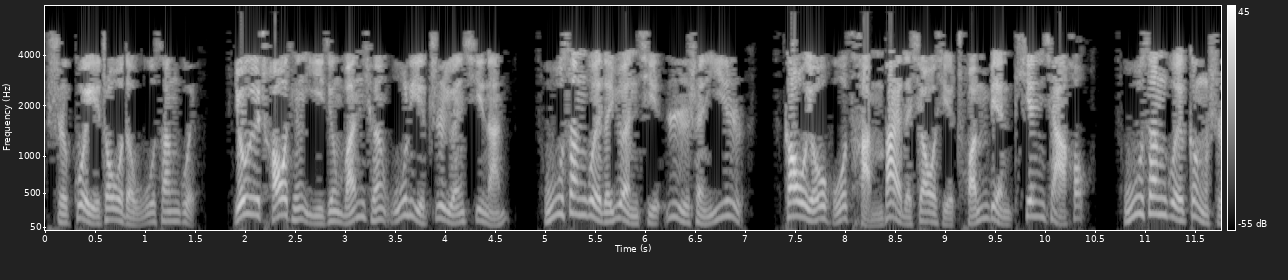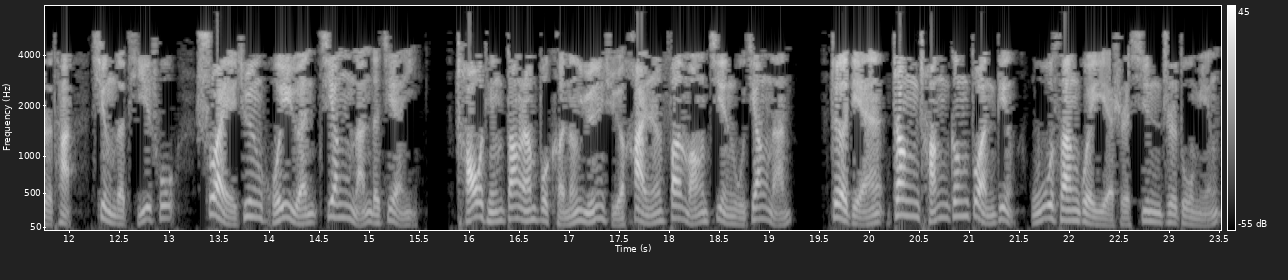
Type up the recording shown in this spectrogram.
是贵州的吴三桂。由于朝廷已经完全无力支援西南，吴三桂的怨气日甚一日。高邮虎惨败的消息传遍天下后，吴三桂更试探性的提出率军回援江南的建议。朝廷当然不可能允许汉人藩王进入江南，这点张长庚断定吴三桂也是心知肚明。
